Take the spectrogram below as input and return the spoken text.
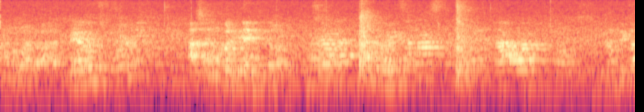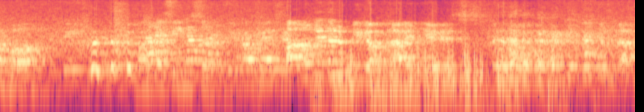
naman wala. Meron Asan ang content to? Isa, ano, isa tawag. Kapi ka ba? Magazine, sir. Ah, maganda ng pick up line, yes. Pero, ganyan lang.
